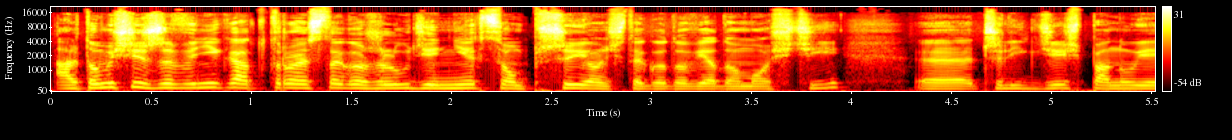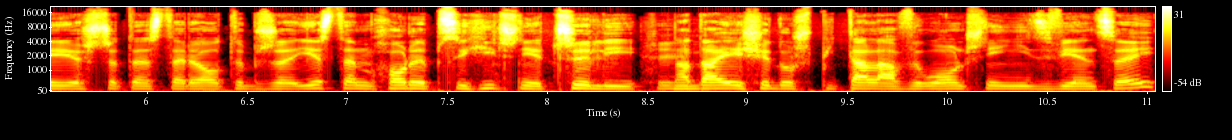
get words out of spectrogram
Ale to myślisz, że wynika to trochę z tego, że ludzie nie chcą przyjąć tego do wiadomości, e, czyli gdzieś panuje jeszcze ten stereotyp, że jestem chory psychicznie, czyli, Czyli- nadaje się do szpitala wyłącznie i nic więcej.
